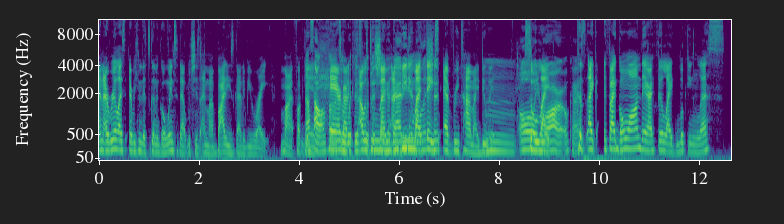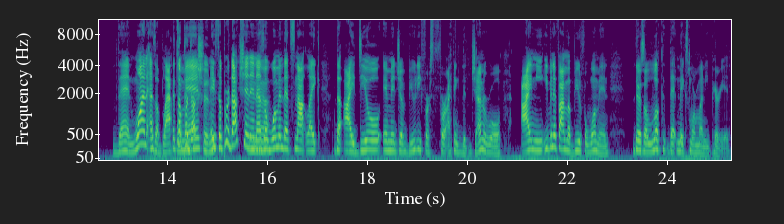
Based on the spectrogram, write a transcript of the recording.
and I realized everything that's gonna go into that, which is, and my body's got to be right. My fucking That's how I'm hair got to with be. this- I was doing my, I'm beating my face shit. every time I do it. Mm. oh, so you like, are okay. Because like if I go on there, I feel like looking less than one as a black It's a production. It's a production, and as a woman, that's not like the ideal image of beauty for for I think the general. I need even if I'm a beautiful woman, there's a look that makes more money. Period.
